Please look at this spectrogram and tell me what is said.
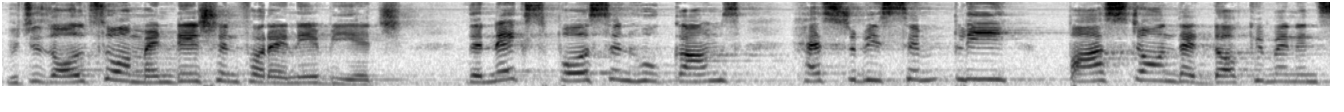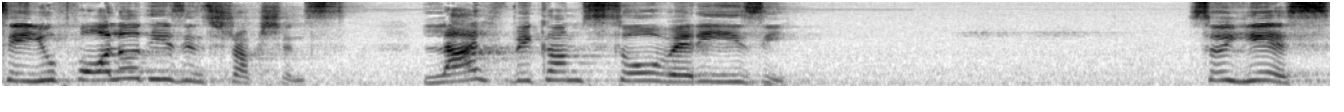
which is also a mandation for NABH. The next person who comes has to be simply passed on that document and say, you follow these instructions. Life becomes so very easy. So yes,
